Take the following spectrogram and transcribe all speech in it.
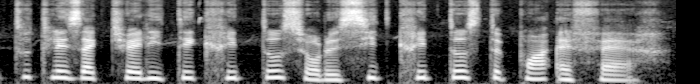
toutes les actualités crypto sur le site cryptost.fr.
